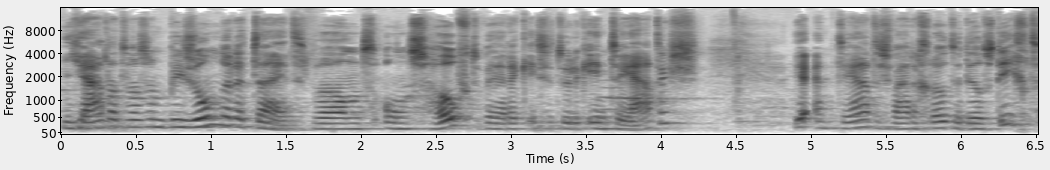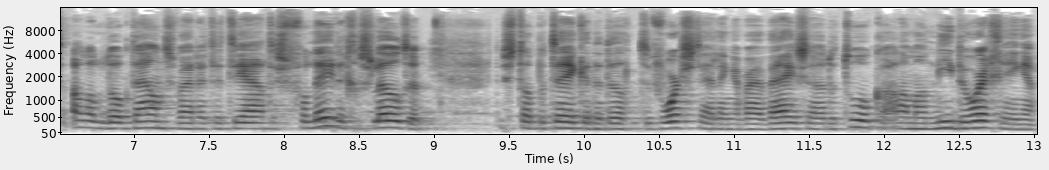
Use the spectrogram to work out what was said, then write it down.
Ja, dat was een bijzondere tijd. Want ons hoofdwerk is natuurlijk in theaters. Ja, en theaters waren grotendeels dicht. Alle lockdowns waren de theaters volledig gesloten. Dus dat betekende dat de voorstellingen waar wij zouden tolken allemaal niet doorgingen.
